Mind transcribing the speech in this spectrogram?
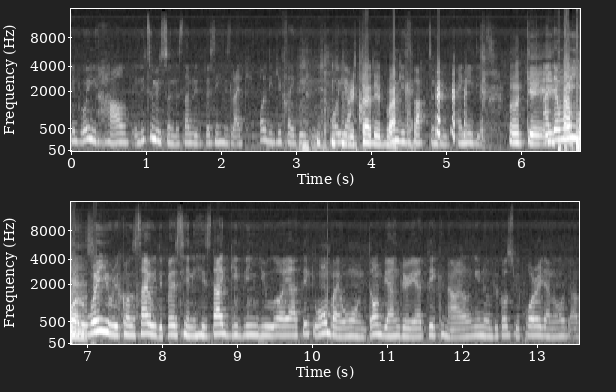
Maybe when you have a little misunderstanding with the person, he's like, "All the gifts I gave you, oh you return it bring back it back to me. I need it." okay and it then when you when you reconcile with the person, he start giving you, "Oh yeah, take it one by one. Don't be angry. I take now. You know because we quarreled and all that.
